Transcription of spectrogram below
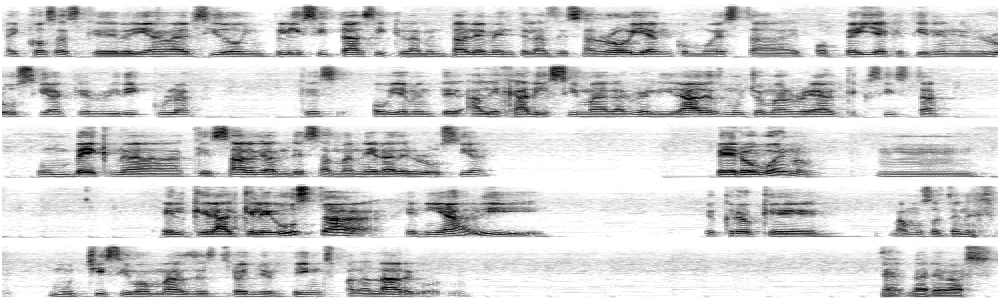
Hay cosas que deberían haber sido implícitas y que lamentablemente las desarrollan, como esta epopeya que tienen en Rusia, que es ridícula, que es obviamente alejadísima de la realidad. Es mucho más real que exista un Vecna que salgan de esa manera de Rusia. Pero bueno, mm, el que, al que le gusta, genial. Y yo creo que vamos a tener muchísimo más de Stranger Things para largo. Dale, vas.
